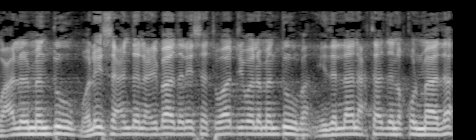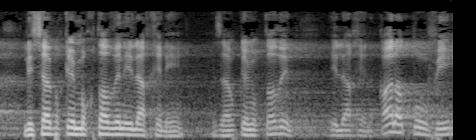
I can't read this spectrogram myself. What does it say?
وعلى المندوب. وليس عندنا عبادة ليست واجبة ولا مندوبة. اذا لا نحتاج ان نقول ماذا؟ لسبق مقتض إلى آخره. سبق مقتض إلى آخره. قال الطوفي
